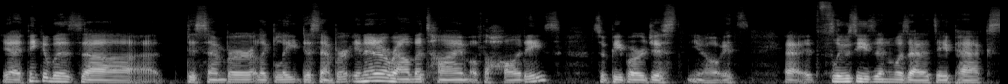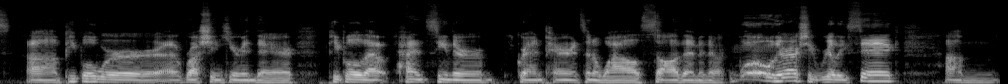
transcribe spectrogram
Yeah, I think it was uh, December, like late December, in and around the time of the holidays. So people are just, you know, it's uh, it, flu season was at its apex. Um, people were uh, rushing here and there. People that hadn't seen their grandparents in a while saw them and they're like, whoa, they're actually really sick. Um,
